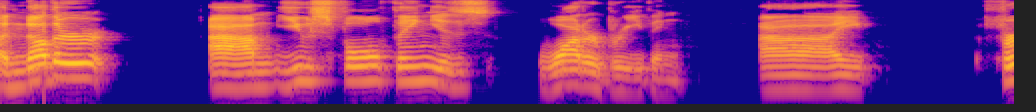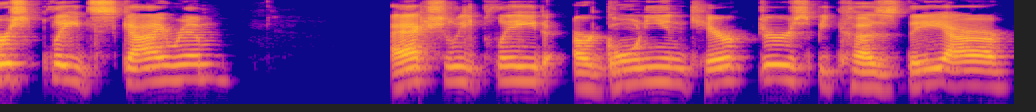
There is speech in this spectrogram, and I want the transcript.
Another um, useful thing is water breathing. I first played Skyrim. I actually played Argonian characters because they are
